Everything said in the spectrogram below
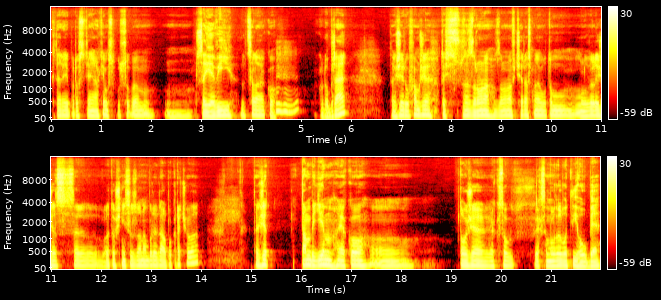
který prostě nějakým způsobem mm, se jeví docela jako, mm-hmm. jako dobře. Takže doufám, že teď jsme zrovna, zrovna včera jsme o tom mluvili, že se letošní sezóna bude dál pokračovat. Takže tam vidím jako eh, to, že jak, jsou, jak jsem mluvil o té houbě,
